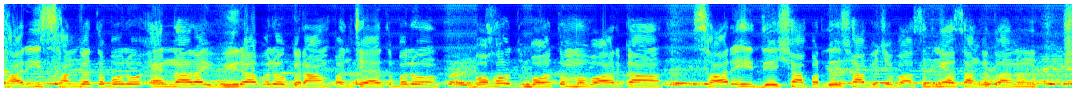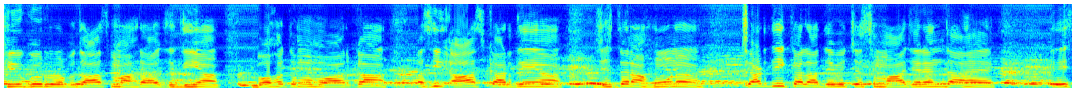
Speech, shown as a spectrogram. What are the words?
ਸਾਰੀ ਸੰਗਤ ਵੱਲੋਂ, ਐਨ ਆਰ ਆਈ ਵੀਰਾ ਵੱਲੋਂ, ਗ੍ਰਾਮ ਪੰਚਾਇਤ ਵੱਲੋਂ ਬਹੁਤ ਬਹੁਤ ਮੁਬਾਰਕਾਂ। ਸਾਰੇ ਹੀ ਦੇਸ਼ਾਂ ਪ੍ਰਦੇਸ਼ਾਂ ਵਿੱਚ ਵਸਦੀਆਂ ਸੰਗਤਾਂ ਨੂੰ ਸ੍ਰੀ ਗੁਰੂ ਰਵਿਦਾਸ ਮਹਾਰਾਜ ਦੀਆਂ ਬਹੁਤ ਮੁਬਾਰਕਾਂ। ਅਸੀਂ ਆਸ ਕਰਦੇ ਹਾਂ, ਜਿਸ ਤਰ੍ਹਾਂ ਹੁਣ ਚੜ੍ਹਦੀ ਕਲਾ ਦੇ ਵਿੱਚ ਸਮਾਜ ਰਹਿੰਦਾ ਹੈ, ਇਸ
